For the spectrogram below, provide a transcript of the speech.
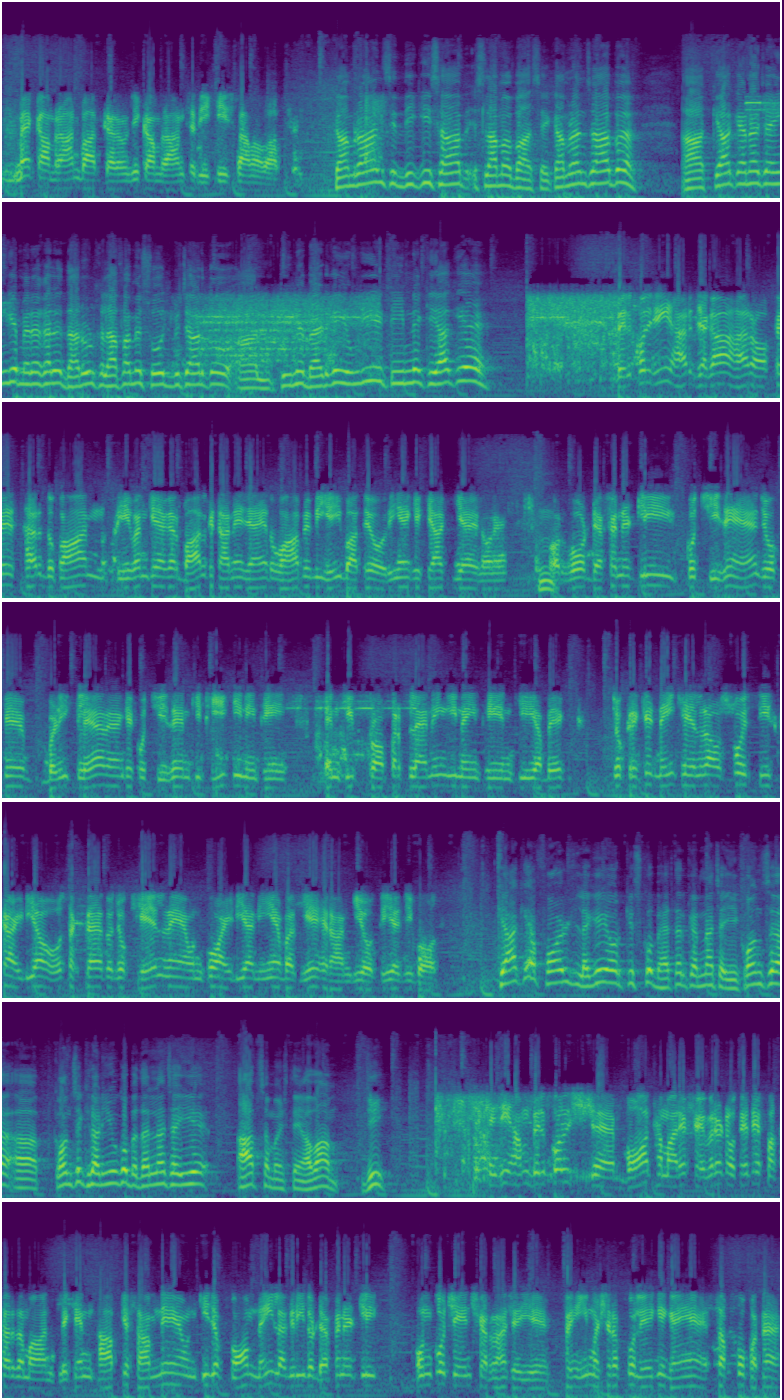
मैं कामरान बात कर रहा हूँ जी कामरान सिद्दीकी इस्लामाबाद से। कामरान सिद्दीकी साहब इस्लामाबाद से। कामरान साहब आ, क्या कहना चाहेंगे? मेरे ख्याल दारुल खिलाफा में सोच विचार तो आ, टीमें बैठ गई होंगी। टीम ने किया किया है? बिल्कुल जी हर जगह हर ऑफ़िस हर दुकान इवन के अगर बाल कटाने जाएँ तो वहाँ पे भी यही बातें हो रही हैं कि क्या किया है इन्होंने। और वो डेफिनेटली कुछ चीज़ें हैं जो कि बड़ी क्लियर हैं कि कुछ चीज़ें इनकी ठीक ही नहीं थी इनकी प्रॉपर प्लानिंग ही नहीं थी इनकी अब एक जो क्रिकेट नहीं खेल रहा उसको इस चीज़ का आइडिया हो सकता है तो जो खेल रहे हैं उनको आइडिया नहीं है बस ये हैरानगी होती है जी बहुत। क्या क्या फॉल्ट लगे और किसको बेहतर करना चाहिए? कौन से आ, कौन से खिलाड़ियों को बदलना चाहिए? आप समझते हैं। आवाम जी। जी हम बिल्कुल बहुत हमारे फेवरेट होते थे फखर जमान लेकिन आपके सामने है उनकी जब फॉर्म नहीं लग रही तो डेफिनेटली उनको चेंज करना चाहिए। फहीम अशरफ को लेके गए हैं सबको पता है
